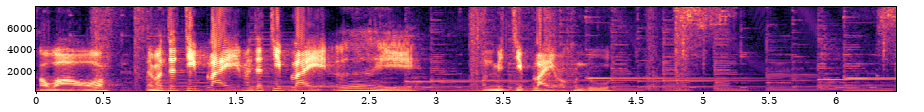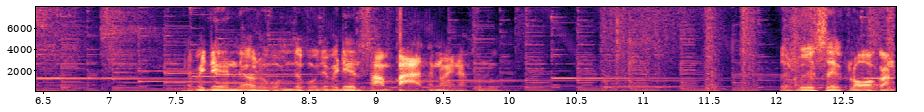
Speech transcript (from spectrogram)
เขาเหวา แต่มันจะจิ๊บไหลมันจะจิ๊บไหลเอ้ย มันมีจิ๊บไหลว่ะคุณดูเดี๋ยวไปเดินเดี๋ยวผมเดี๋ยวผมจะไปเดินฟาร์มป่าสักหน่อยนะคุณดู เปิดเบอร์เสือกรอก่อน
